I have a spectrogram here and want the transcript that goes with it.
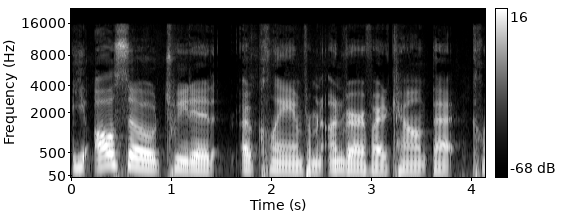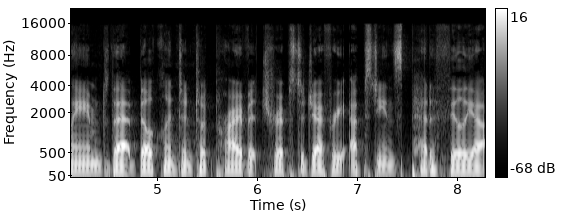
he also tweeted a claim from an unverified account that claimed that Bill Clinton took private trips to Jeffrey Epstein's pedophilia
